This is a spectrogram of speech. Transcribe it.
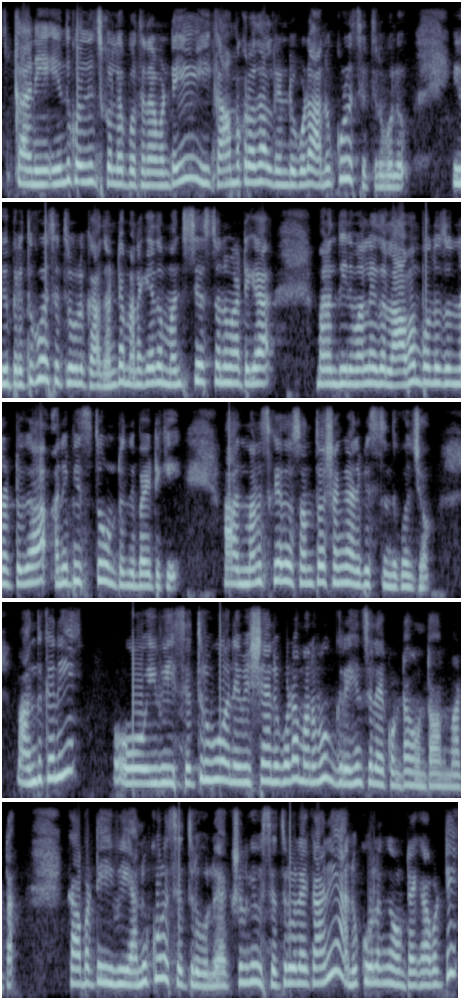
కానీ ఎందుకు వదిలించుకోలేకపోతున్నామంటే ఈ కామక్రోధాలు రెండు కూడా అనుకూల శత్రువులు. ఇవి ప్రతికూల శత్రువులు కాదు. అంటే మనకేదో మంచి చేస్తున్న వాటిగా మనం దీనివల్ల ఏదో లాభం పొందుతున్నట్టుగా అనిపిస్తూ ఉంటుంది బయటికి. ఆ మనసుకి ఏదో సంతోషంగా అనిపిస్తుంది కొంచెం. అందుకని ఓ ఇవి శత్రువు అనే విషయాన్ని కూడా మనము గ్రహించలేకుండా ఉంటాం అనమాట కాబట్టి ఇవి అనుకూల శత్రువులు. యాక్చువల్గా ఇవి శత్రువులే కానీ అనుకూలంగా ఉంటాయి కాబట్టి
